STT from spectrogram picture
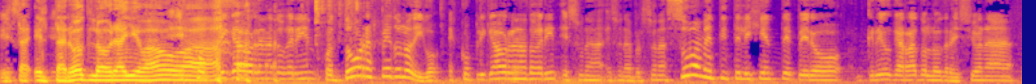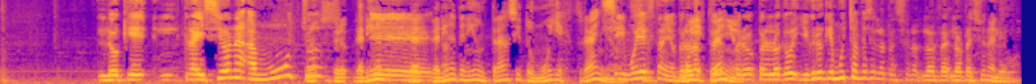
el, Es- ta- el tarot lo habrá llevado es a... complicado Renato Garín, con todo respeto lo digo, es complicado Renato Garín, es una, es una persona sumamente inteligente, pero creo que a ratos lo traiciona, lo que traiciona a muchos. pero Garín, eh, Ga- Garín ha tenido un tránsito muy extraño Sí, muy extraño, pero, Muy lo- pero- extraño. pero- pero lo que voy- yo creo que muchas veces lo traiciona, lo, lo traiciona el ego.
